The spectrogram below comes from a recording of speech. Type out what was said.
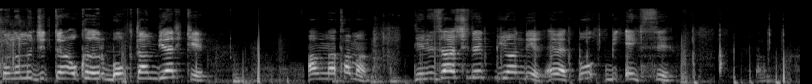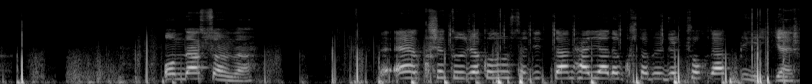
konumu cidden o kadar boktan bir yer ki anlatamam. Denize açılık bir yön değil. Evet bu bir eksi. Ondan sonra ve eğer kuşatılacak olursa cidden her yerde kuşatabilecek çok rahat bir yer.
